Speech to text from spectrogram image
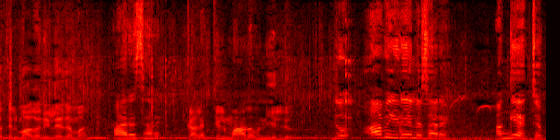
കളത്തിൽ മാധവൻ ഇല്ലേ ആരാ സാറേ? കളത്തിൽ മാധവൻ ഇല്ലു. ആ വീട് തന്നെ സാറേ. അങ്ങേയറ്റം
